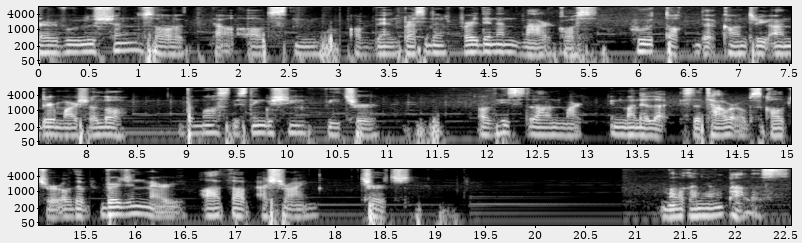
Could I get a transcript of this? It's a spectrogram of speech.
The revolution saw the ousting of then President Ferdinand Marcos, who took the country under martial law. The most distinguishing feature of his landmark in Manila is the tower of sculpture of the Virgin Mary atop a shrine church. Malacanang Palace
